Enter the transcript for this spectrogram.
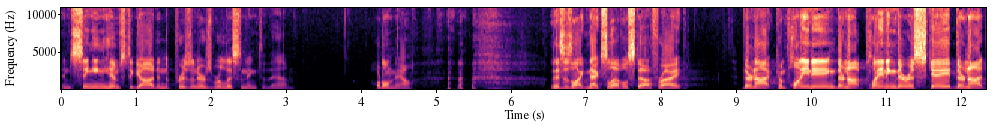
and singing hymns to God, and the prisoners were listening to them. Hold on now. this is like next level stuff, right? They're not complaining. They're not planning their escape. They're not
